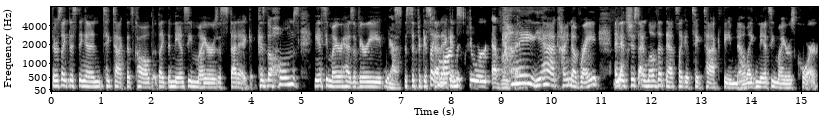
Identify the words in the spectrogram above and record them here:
there's like this thing on tiktok that's called like the nancy meyers aesthetic because the homes nancy meyer has a very yeah. specific aesthetic like and Stewart everything kind, yeah kind of right and yeah. it's just i love that that's like a tiktok theme now like nancy meyers core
